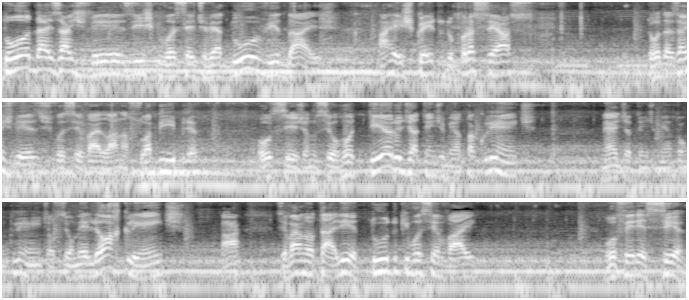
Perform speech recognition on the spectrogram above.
todas as vezes que você tiver dúvidas a respeito do processo, todas as vezes você vai lá na sua Bíblia, ou seja, no seu roteiro de atendimento a cliente, né, de atendimento a um cliente, ao seu melhor cliente, tá? Você vai anotar ali tudo que você vai oferecer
